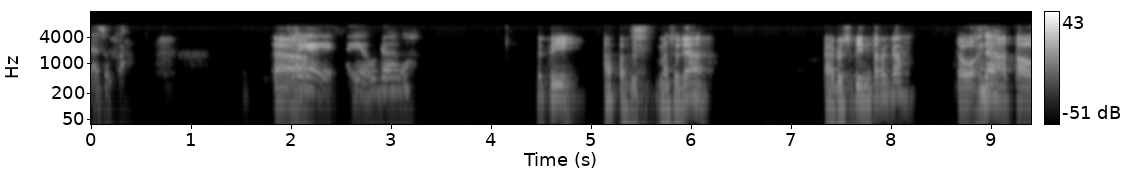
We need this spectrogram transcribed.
nggak suka jadi Ah, kayak ya udahlah berarti apa, Vip? Maksudnya harus pinter kah cowoknya Nggak. atau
